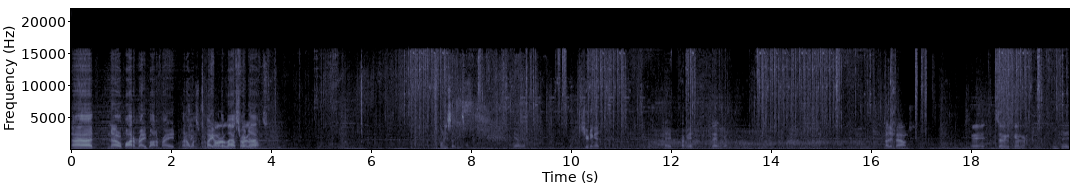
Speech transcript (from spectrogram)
Uh, no, bottom right, bottom right. I don't want to fight what on the left, boss right now. left. 20 seconds on that. Yeah, yeah. Shooting it. Okay, okay. There we go. Not inbound. Alright, sending scanner. Okay.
